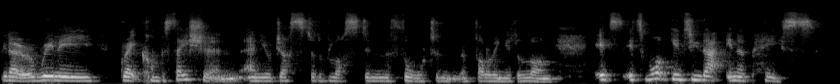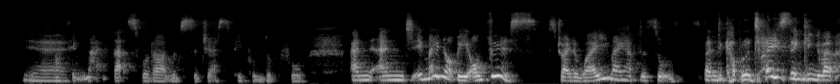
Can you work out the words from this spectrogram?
you know a really great conversation and you're just sort of lost in the thought and, and following it along. It's it's what gives you that inner peace. Yeah. I think that that's what I would suggest people look for, and and it may not be obvious straight away. You may have to sort of spend a couple of days thinking about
